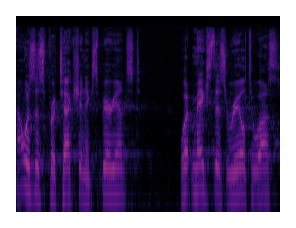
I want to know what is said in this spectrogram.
How is this protection experienced? What makes this real to us?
